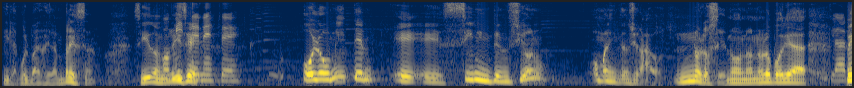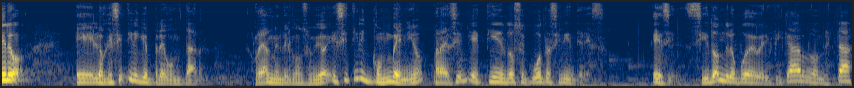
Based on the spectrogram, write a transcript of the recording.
y la culpa es de la empresa, ¿sí? Donde omiten este... O lo omiten eh, eh, sin intención o malintencionado. No lo sé, no, no, no lo podría. Pero eh, lo que sí tiene que preguntar realmente el consumidor es si tiene convenio para decir que tiene 12 cuotas sin interés. Es decir, si dónde lo puede verificar, dónde está,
